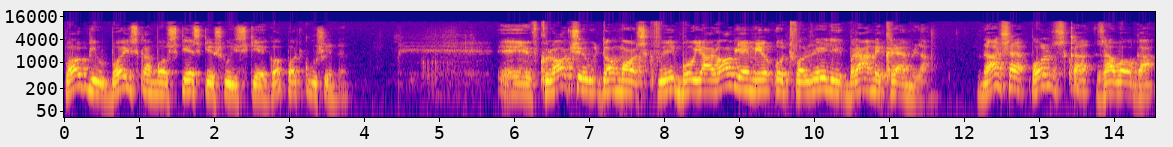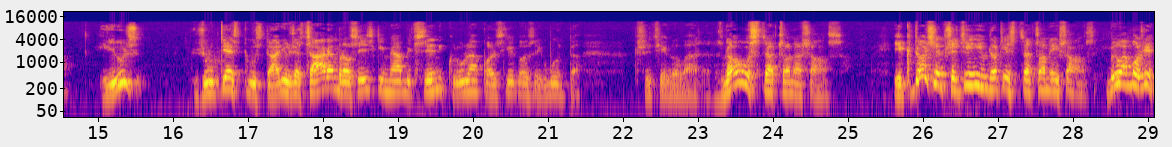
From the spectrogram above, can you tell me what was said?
pobił wojska moskiewskie Szujskiego pod Kłuszynem. E, Wkroczył do Moskwy, bojarowie mi utworzyli bramy Kremla. Nasza polska załoga już Żółkiewski ustalił, że carem rosyjskim miał być syn króla polskiego Zygmunta III Waza. Znowu stracona szansa. I kto się przyczynił do tej straconej szansy? Była możli-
